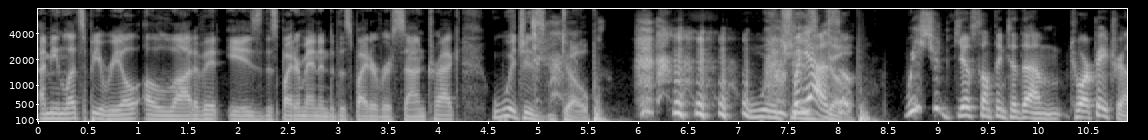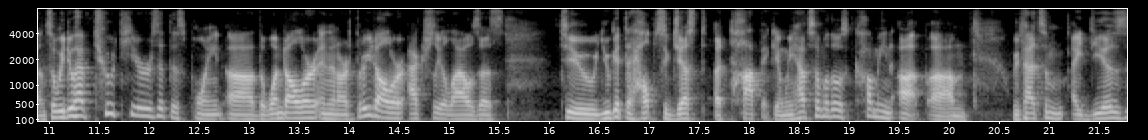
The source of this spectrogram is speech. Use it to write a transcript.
I mean, let's be real. A lot of it is the Spider-Man into the Spider-Verse soundtrack, which is dope. which But is yeah, so- dope. we should give something to them to our Patreon. So we do have two tiers at this point. Uh, the one dollar and then our three dollar actually allows us to you get to help suggest a topic, and we have some of those coming up. Um, we've had some ideas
